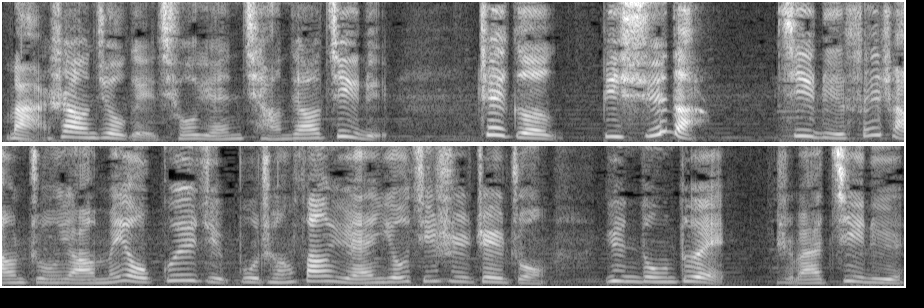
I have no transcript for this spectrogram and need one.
马上就给球员强调纪律，这个必须的，纪律非常重要，没有规矩不成方圆，尤其是这种运动队，是吧？纪律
